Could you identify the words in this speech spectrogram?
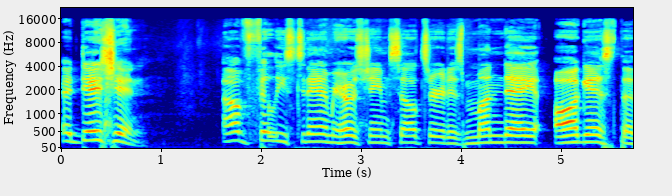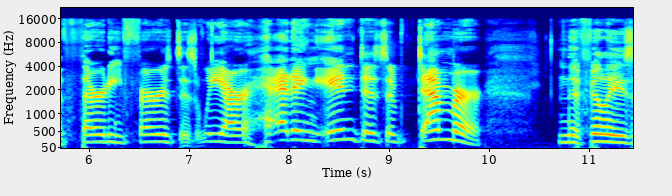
edition of Phillies Today. I'm your host, James Seltzer. It is Monday, August the 31st, as we are heading into September. The Phillies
